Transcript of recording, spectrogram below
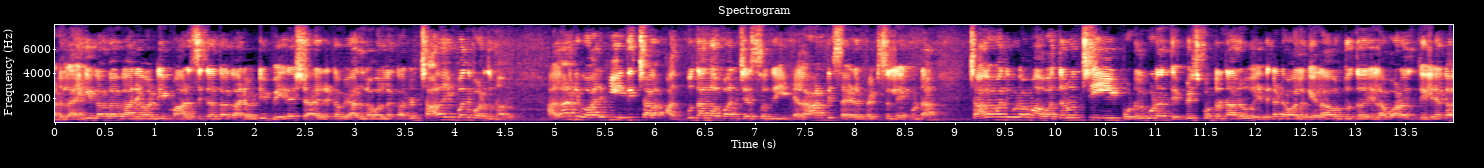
అటు లైంగికంగా కానివ్వండి మానసికంగా కానివ్వండి వేరే శారీరక వ్యాధుల వల్ల కానివ్వండి చాలా ఇబ్బంది పడుతున్నారు. అలాంటి వారికి ఇది చాలా అద్భుతంగా పనిచేస్తుంది. ఎలాంటి సైడ్ ఎఫెక్ట్స్ లేకుండా చాలా మంది కూడా మా వద్ద నుంచి ఈ పొడులు కూడా తెప్పించుకుంటున్నారు. ఎందుకంటే వాళ్ళకి ఎలా ఉంటుందో ఎలా వాడాలో తెలియక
